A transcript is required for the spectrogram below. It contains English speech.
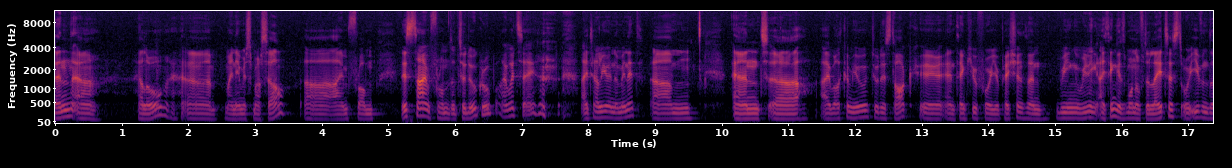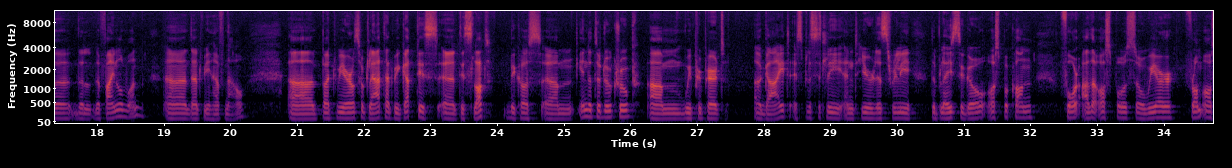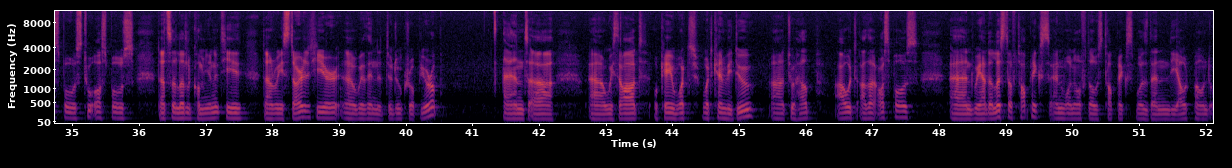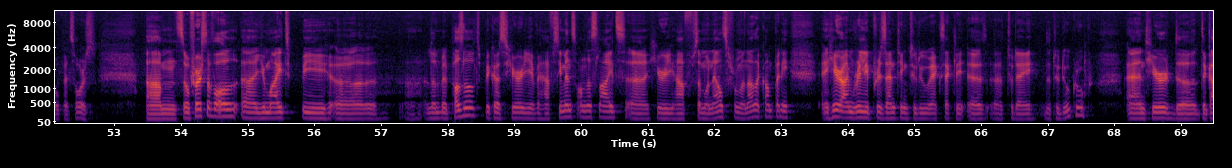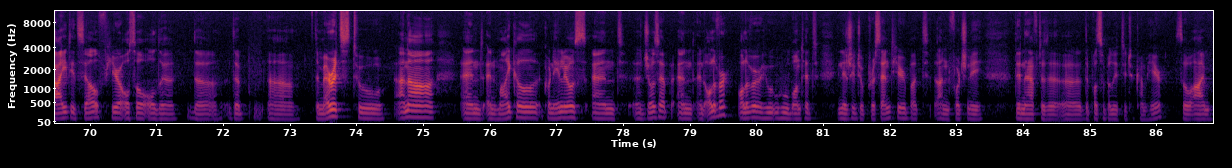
then, uh, hello, uh, my name is Marcel. Uh, I'm from, this time from the To-Do group, I would say. I tell you in a minute. Um, and uh, I welcome you to this talk uh, and thank you for your patience and being really, I think it's one of the latest or even the, the, the final one uh, that we have now. Uh, but we are also glad that we got this, uh, this slot because um, in the to-do group, um, we prepared a guide explicitly and here is really the place to go, OSPOCon, for other OSPOs. So we are from OSPOs to OSPOs. That's a little community that we started here uh, within the To-Do Group Europe. And uh, uh, we thought, okay, what, what can we do uh, to help out other OSPOs? And we had a list of topics, and one of those topics was then the outbound open source. Um, so first of all, uh, you might be uh, a little bit puzzled because here you have Siemens on the slides. Uh, here you have someone else from another company here I'm really presenting to do exactly uh, uh, today the to-do group. And here the, the guide itself, here also all the, the, the, uh, the merits to Anna and, and Michael, Cornelius, and uh, Joseph, and, and Oliver. Oliver, who, who wanted initially to present here, but unfortunately didn't have the, uh, the possibility to come here. So I'm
